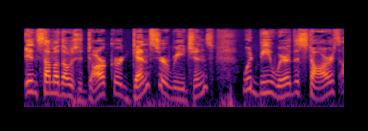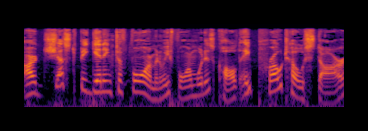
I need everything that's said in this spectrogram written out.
in some of those darker denser regions would be where the stars are just beginning to form and we form what is called a protostar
